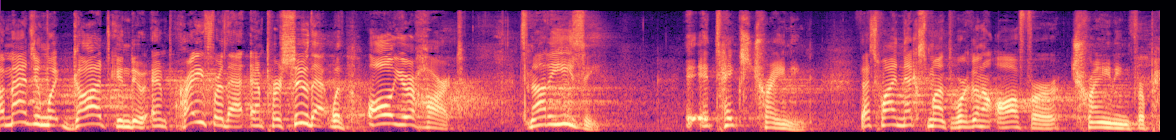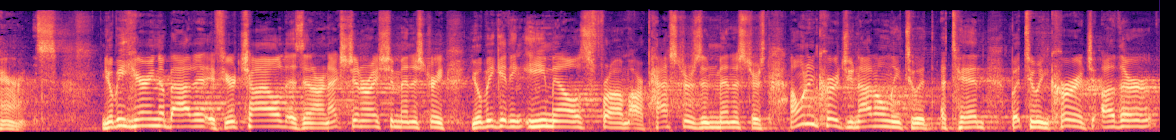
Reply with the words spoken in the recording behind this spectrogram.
Imagine what God can do and pray for that and pursue that with all your heart. It's not easy, it, it takes training. That's why next month we're going to offer training for parents. You'll be hearing about it. If your child is in our next generation ministry, you'll be getting emails from our pastors and ministers. I want to encourage you not only to attend, but to encourage other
